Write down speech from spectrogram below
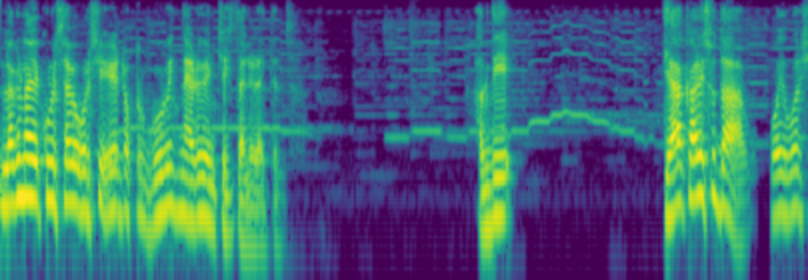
लग्न एकोणीसाव्या वर्षी डॉक्टर गोविंद नायडू यांच्याशी झालेलं आहे त्यांचं. अगदी त्या काळी सुद्धा वय वर्ष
